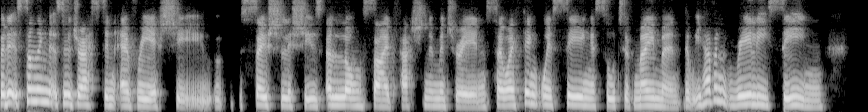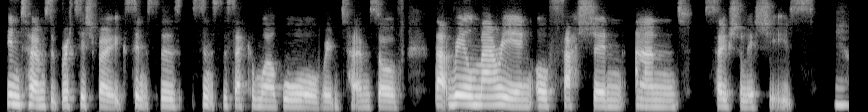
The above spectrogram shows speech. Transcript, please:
but it's something that's addressed in every issue, social issues alongside fashion imagery. And so I think we're seeing a sort of moment that we haven't really seen in terms of British Vogue since the since the Second World War, in terms of that real marrying of fashion and social issues. Yeah.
